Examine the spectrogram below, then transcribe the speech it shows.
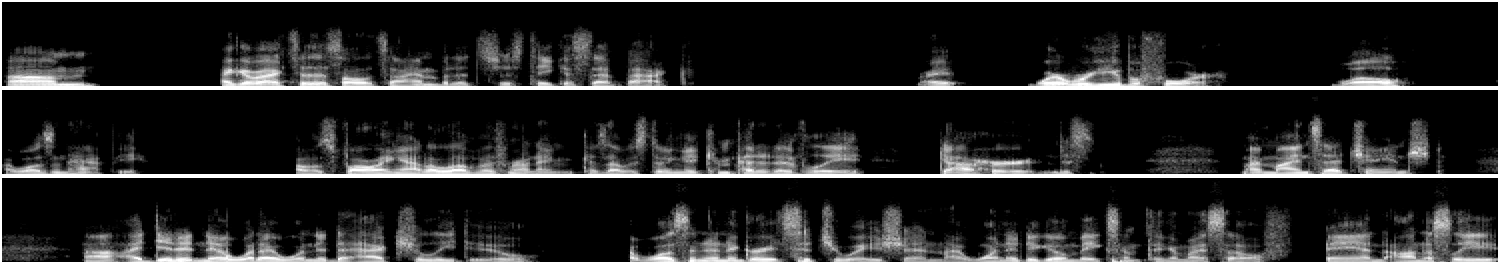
Um, I go back to this all the time, but it's just take a step back. Right? Where were you before? Well, I wasn't happy. I was falling out of love with running because I was doing it competitively, got hurt, and just my mindset changed. Uh, I didn't know what I wanted to actually do. I wasn't in a great situation. I wanted to go make something of myself. And honestly,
